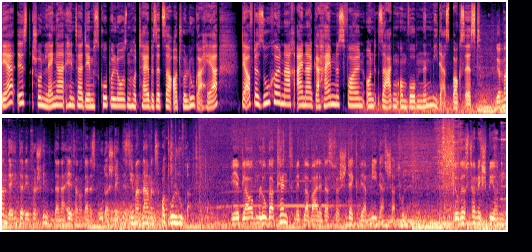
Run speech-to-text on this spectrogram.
Der ist schon länger hinter dem skrupellosen Hotelbesitzer Otto Luger her, der auf der Suche nach einer geheimnisvollen und sagenumwobenen Midas-Box ist. Der Mann, der hinter dem Verschwinden deiner Eltern und deines Bruders steckt, ist jemand namens Otto Luger. Wir glauben, Luger kennt mittlerweile das Versteck der Midas-Schatulle. Du wirst für mich spionieren.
